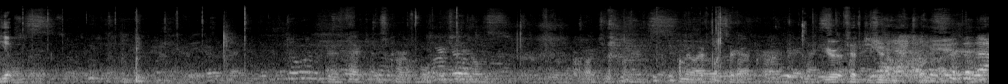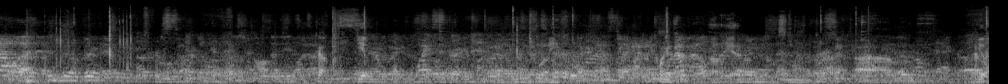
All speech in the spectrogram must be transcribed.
Yep. In fact, this card holds materials. Draw two cards. How many life points I got? Nice. You're at 52 to my 28. For skipping effects off of these, Counts. Yep. 20. 22. Oh, yeah. Um, yep.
